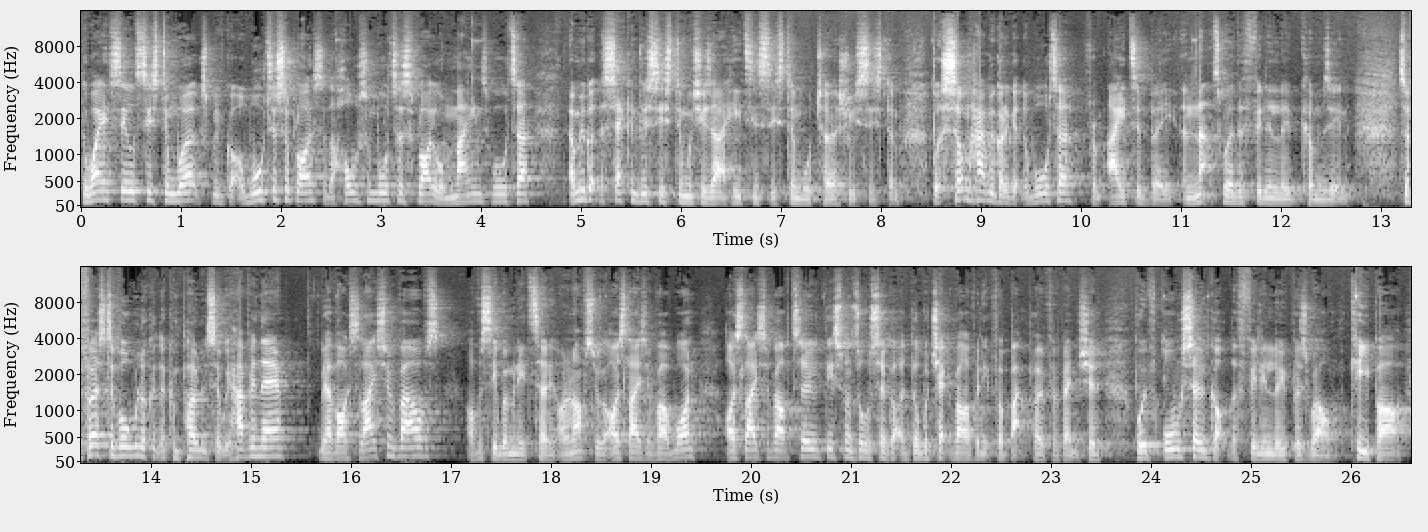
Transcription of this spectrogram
The way a sealed system works, we've got a water supply, so the wholesome water supply or mains water, and we've got the secondary system, which is our heating system or tertiary system. But somehow we've got to get the water from A to B, and that's where the filling loop comes in. So first of all, we'll look at the components that we have in there. We have isolation valves, obviously when we need to turn it on and off. So we've got isolation valve one, isolation valve two. This one's also got a double check valve in it for backflow prevention, but we've also got the filling loop as well, key part.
